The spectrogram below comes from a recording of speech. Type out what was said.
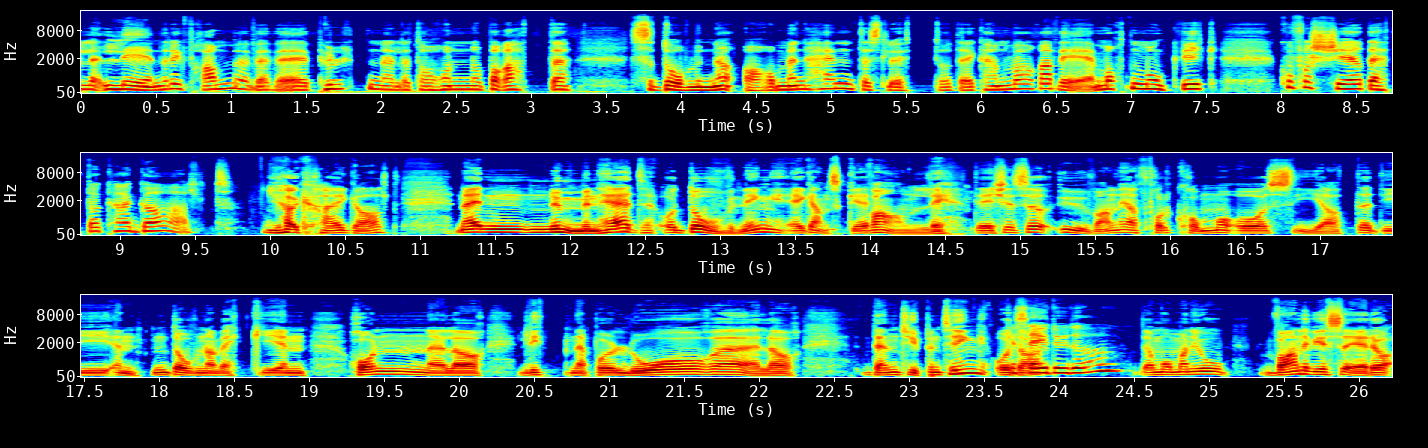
lener deg framover ved pulten eller tar hånda på rattet, så dovner armen hen til slutt. Og det kan være ved Morten Munkvik. Hvorfor skjer dette, og hva er galt? Ja, hva er galt? Nei, nummenhet og dovning er ganske vanlig. Det er ikke så uvanlig at folk kommer og sier at de enten dovner vekk i en hånd, eller litt nedpå låret, eller den typen ting. Og Hva da, sier du da? Da må man jo Vanligvis er det å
